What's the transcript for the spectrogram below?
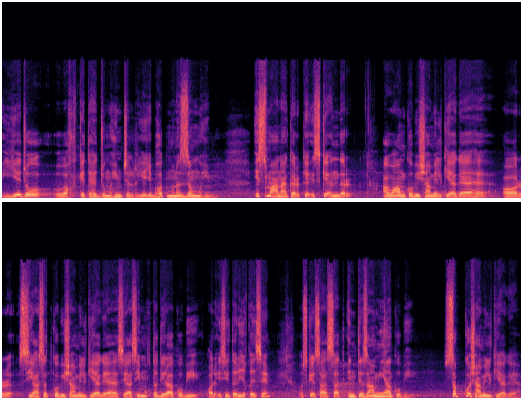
ये जो वक़्त के तहत जो मुहिम चल रही है, ये बहुत मुनज़म मुहिम है। इस माना कर कि इसके अंदर आवाम को भी शामिल किया गया है और सियासत को भी शामिल किया गया है, सियासी मुख्तदरा को भी और इसी तरीके से उसके साथ साथ इंतज़ामिया को भी सबको शामिल किया गया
